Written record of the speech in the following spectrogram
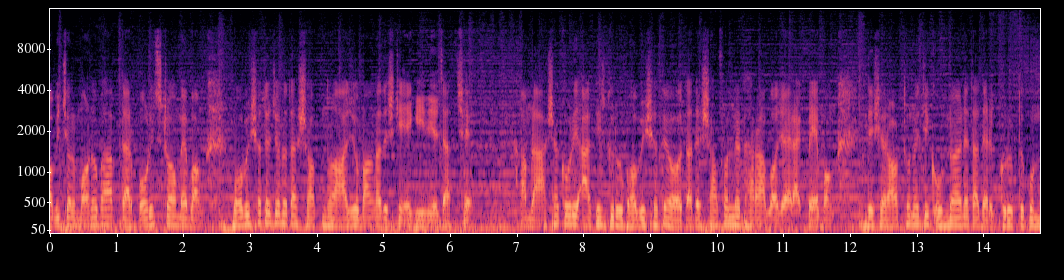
অবিচল মনোভাব, তার পরিশ্রম এবং ভবিষ্যতের জন্য তার স্বপ্ন আজও বাংলাদেশকে এগিয়ে নিয়ে যাচ্ছে। আমরা আশা করি আকিজ গ্রুপ ভবিষ্যতেও তাদের সাফল্যের ধারা বজায় রাখবে এবং দেশের অর্থনৈতিক উন্নয়নে তাদের গুরুত্বপূর্ণ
